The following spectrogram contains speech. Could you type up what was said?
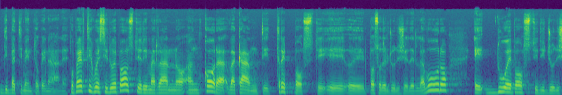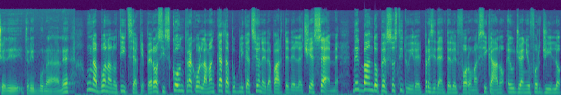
dibattimento penale. Coperti questi due posti rimarranno ancora vacanti tre posti, eh, eh il posto del giudice del lavoro e due posti di giudice di tribunale. Una buona notizia che però si scontra con la mancata pubblicazione da parte del CSM del bando per sostituire il presidente del Foro Marsicano Eugenio Forgillo,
